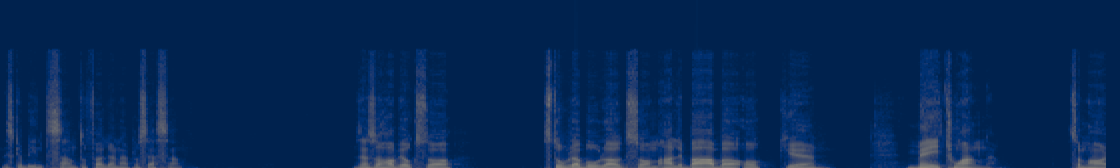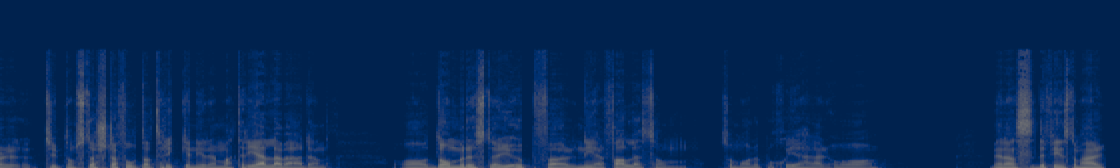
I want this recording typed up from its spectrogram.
det ska bli intressant att följa den här processen. Sen så har vi också stora bolag som Alibaba och eh, Mei Tuan, som har typ de största fotavtrycken i den materiella världen. Och de rustar ju upp för nedfallet som, som håller på att ske här. Medan det finns de här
